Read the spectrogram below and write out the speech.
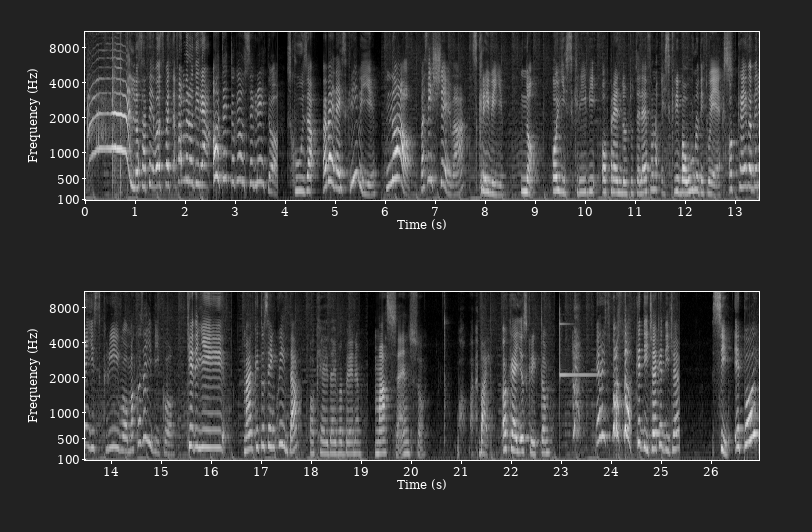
Ah, lo sapevo, aspetta, fammelo dire. Ho detto che è un segreto. Scusa, vabbè, dai, scrivigli. No, ma sei scema? Scrivigli. No. O gli scrivi o prendo il tuo telefono e scrivo a uno dei tuoi ex. Ok, va bene, gli scrivo. Ma cosa gli dico? Chiedigli... Ma anche tu sei in quinta? Ok, dai, va bene. Ma ha senso. Boh, vabbè. Vai. Ok, gli ho scritto. Mi ha risposto! Che dice? Che dice? Sì. E poi?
